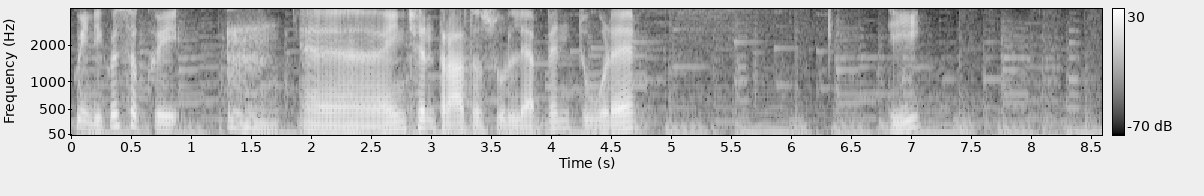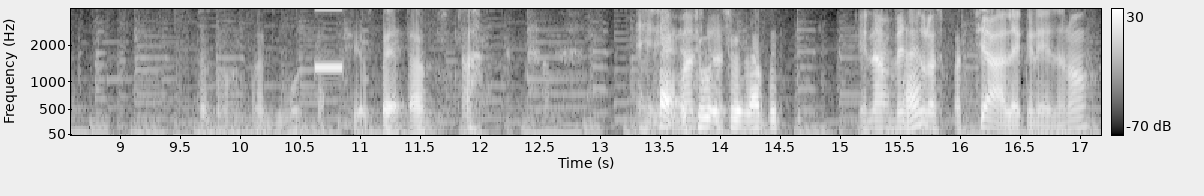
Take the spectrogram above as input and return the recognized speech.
Quindi questo qui eh, è incentrato sulle avventure di di mortacci, Aspetta. eh, Beh, immagino- su- è un'avventura eh? spaziale, credo, no?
